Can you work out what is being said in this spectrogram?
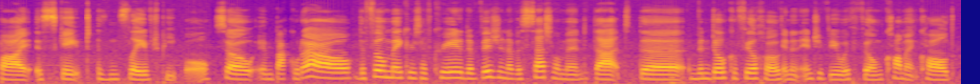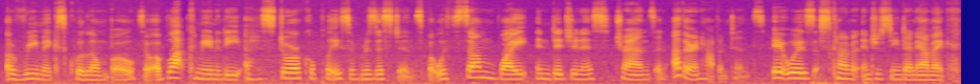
by escaped enslaved people. So in Bacurau, the filmmakers have created a vision of a settlement that the Mendonça Filho in an interview with Film Comment called a remix Quilombo. So a black community, a historical place of resistance, but with some white, indigenous, trans, and other inhabitants. It was just kind of an interesting dynamic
